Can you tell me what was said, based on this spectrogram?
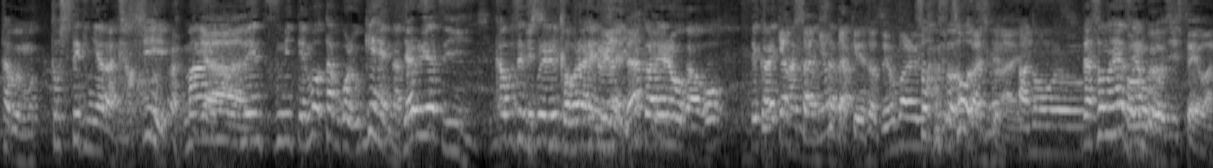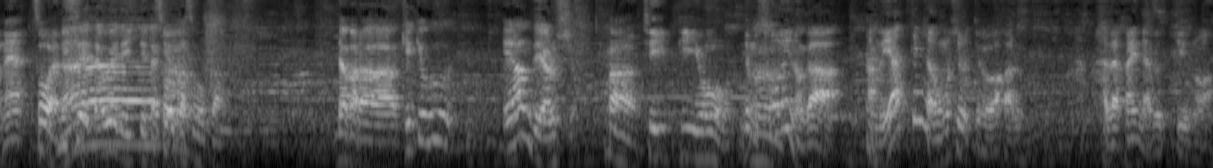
多分もう都市的にやらへんし周りのメンツ見ても多分これ受けへんなってやるやついいんかぶせてくれるかおらへんし聞かれる方がおでかいお客さんによっては警察呼ばれるそうそうそう。だねしくないあのーだからその辺こ全部のご時世はね。そうやな。見据えた上で言ってたけど。そうかそうか。だから結局選んでやるっしょまあ TPO でもそういうのが、あのやってみたら面白いっていうのが分かる。裸になるっていうのは。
